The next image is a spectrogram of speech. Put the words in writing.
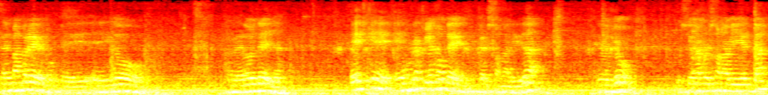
ser más breve, porque he ido alrededor de ella, es que es un reflejo de personalidad, digo yo. Yo soy una persona abierta,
